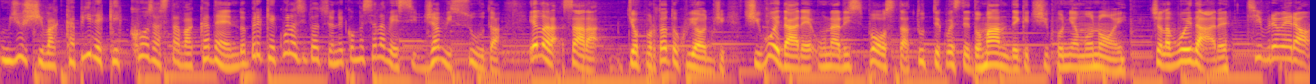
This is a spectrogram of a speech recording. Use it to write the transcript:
riuscivo a capire che cosa stava accadendo, perché quella situazione è come se l'avessi già vissuta. E allora Sara, ti ho portato qui oggi, ci vuoi dare una risposta a tutte queste domande che ci poniamo noi? Ce la vuoi dare? Ci proverò.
